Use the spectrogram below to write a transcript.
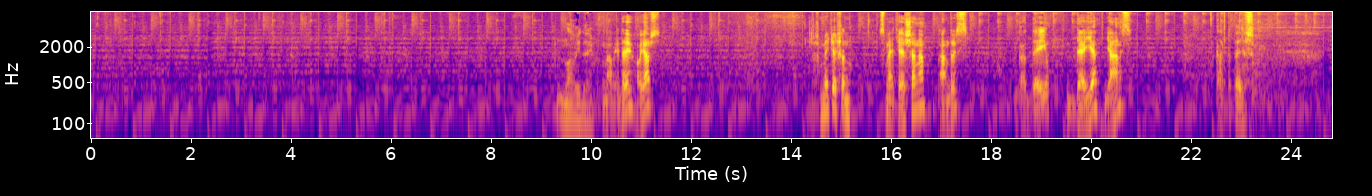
Nav ideja. Nav ideju, Ojārs. Smēķēšana. Smēķēšana, Andris, dēļu? Deja, Jānis. Kartupeļus.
